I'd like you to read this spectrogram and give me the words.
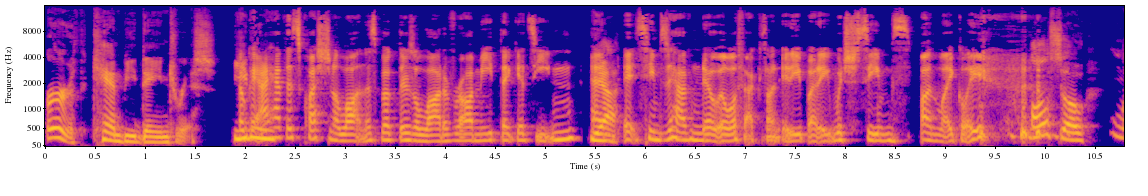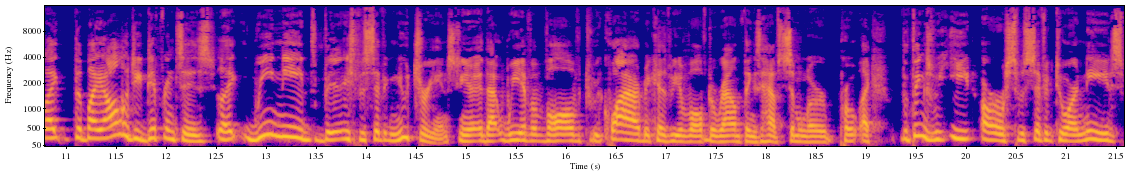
Earth can be dangerous. Eating, Okay, I have this question a lot in this book. There's a lot of raw meat that gets eaten, and Yeah. it seems to have no ill effects on anybody, which seems unlikely. also, like the biology differences, like we need very specific nutrients, you know, that we have evolved to require because we evolved around things that have similar pro, like the things we eat are specific to our needs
